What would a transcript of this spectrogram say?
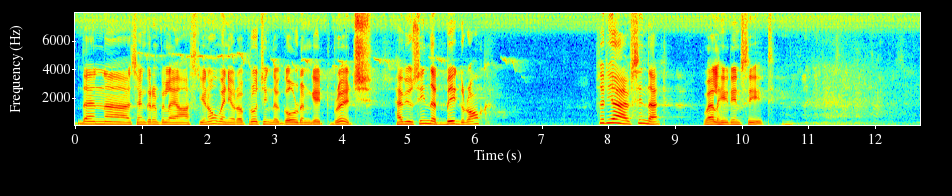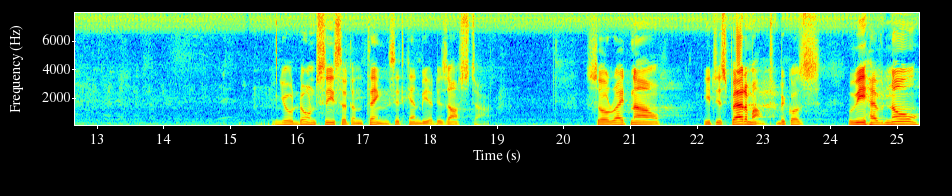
Then uh, Shankaran Pillai asked, you know, when you're approaching the Golden Gate Bridge, have you seen that big rock? Said, yeah, I've seen that. Well, he didn't see it. You don't see certain things, it can be a disaster. So right now, it is paramount because we have no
